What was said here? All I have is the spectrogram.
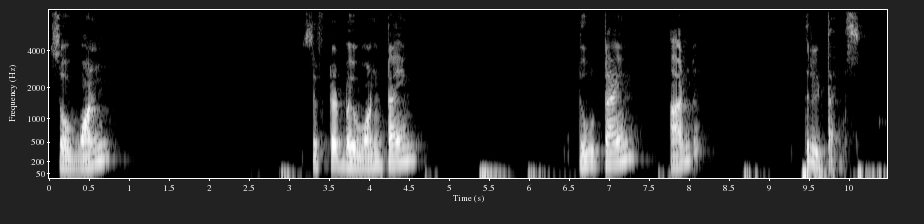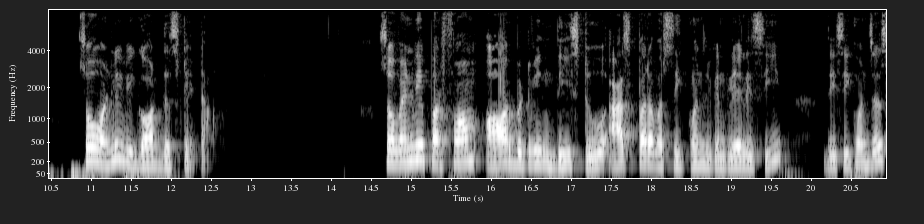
So 1 shifted by 1 time 2 time and 3 times so only we got this data. So when we perform OR between these two as per our sequence you can clearly see the sequence is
